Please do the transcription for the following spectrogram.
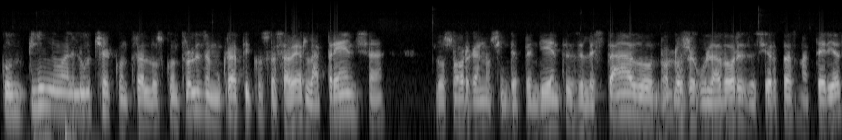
continua lucha contra los controles democráticos, a saber, la prensa, los órganos independientes del Estado, ¿no? los reguladores de ciertas materias,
